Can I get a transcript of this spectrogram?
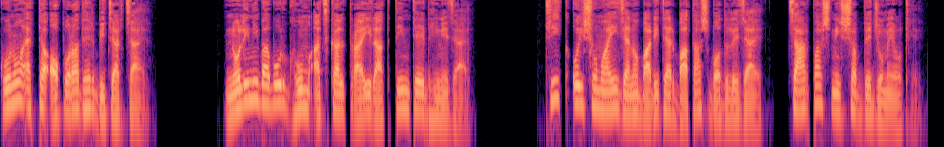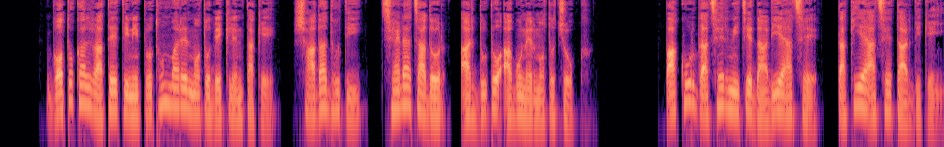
কোনো একটা অপরাধের বিচার চায়। নলিনীবাবুর ঘুম আজকাল প্রায় রাত তিনটে ভেঙে যায়। ঠিক ওই সময়ই যেন বাড়িটার বাতাস বদলে যায়, চারপাশ নিঃশব্দে জমে ওঠে। গতকাল রাতে তিনি প্রথমবারের মতো দেখলেন তাকে, সাদা ধুতি, ছেঁড়া চাদর আর দুটো আগুনের মতো চোখ। পাকুর গাছের নিচে দাঁড়িয়ে আছে, তাকিয়ে আছে তার দিকেই।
